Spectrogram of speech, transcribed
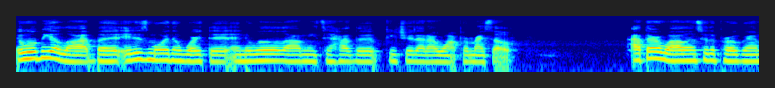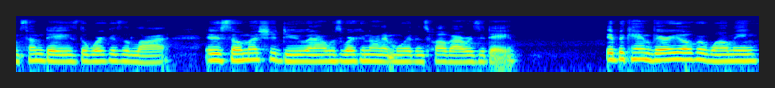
It will be a lot, but it is more than worth it and it will allow me to have the future that I want for myself. After a while into the program, some days the work is a lot. It is so much to do, and I was working on it more than 12 hours a day. It became very overwhelming.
